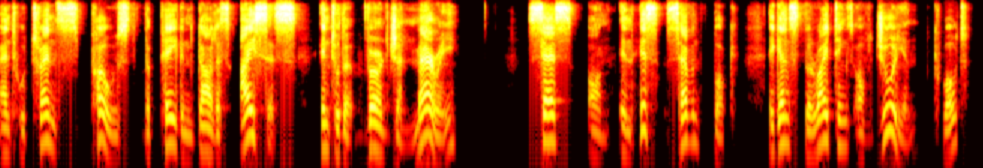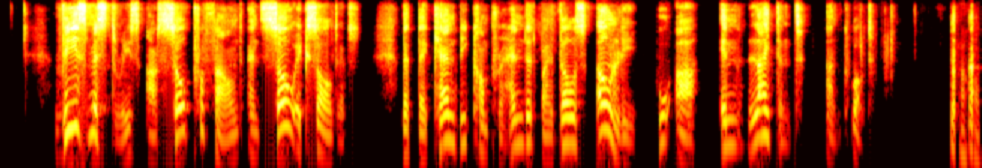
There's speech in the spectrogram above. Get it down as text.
and who transposed the pagan goddess Isis into the Virgin Mary, says on in his seventh book against the writings of Julian, quote, These mysteries are so profound and so exalted that they can be comprehended by those only who are enlightened. Unquote. Oh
